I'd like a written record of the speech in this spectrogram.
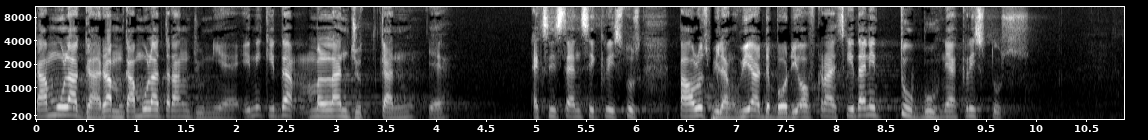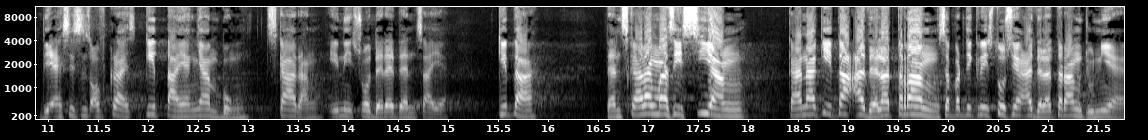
Kamulah garam, kamulah terang dunia. Ini kita melanjutkan ya eksistensi Kristus. Paulus bilang, we are the body of Christ. Kita ini tubuhnya Kristus. The existence of Christ, kita yang nyambung sekarang, ini saudara dan saya. Kita, dan sekarang masih siang, karena kita adalah terang, seperti Kristus yang adalah terang dunia.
